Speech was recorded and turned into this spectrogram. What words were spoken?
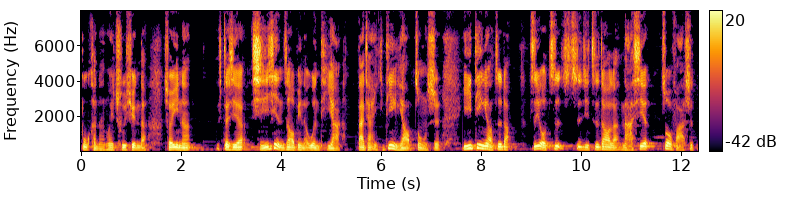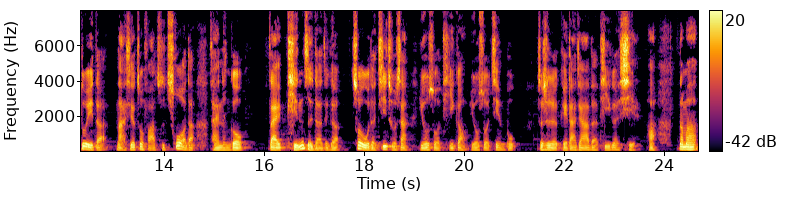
不可能会出现的。所以呢，这些习性造病的问题啊，大家一定要重视，一定要知道，只有自自己知道了哪些做法是对的，哪些做法是错的，才能够在停止的这个。错误的基础上有所提高，有所进步，这是给大家的提个醒啊。那么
